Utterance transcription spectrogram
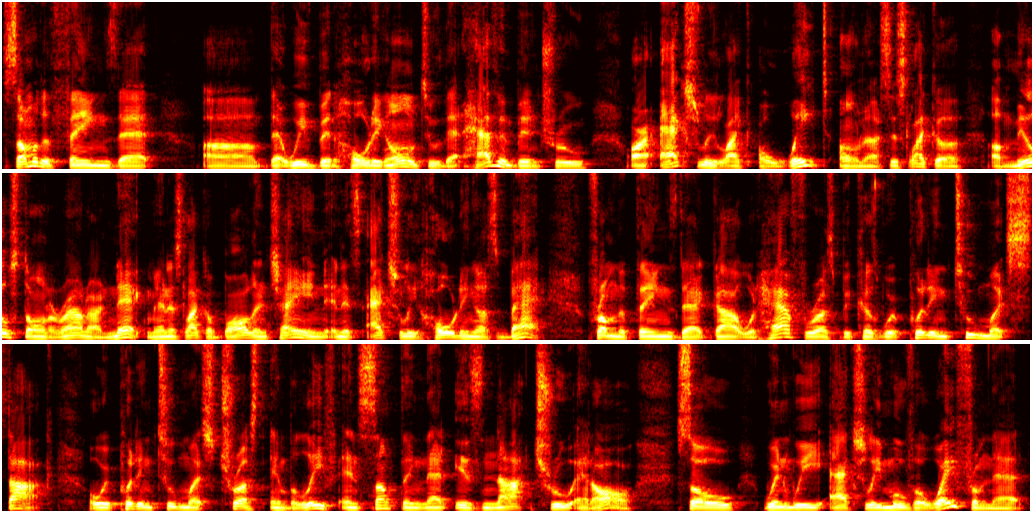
some of the things that um, that we've been holding on to that haven't been true are actually like a weight on us. It's like a, a millstone around our neck, man. It's like a ball and chain, and it's actually holding us back from the things that God would have for us because we're putting too much stock or we're putting too much trust and belief in something that is not true at all. So when we actually move away from that,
